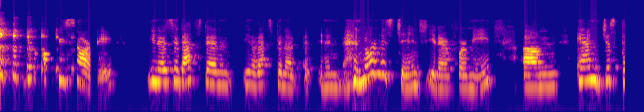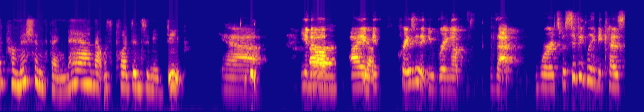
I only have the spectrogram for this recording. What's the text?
I'm sorry. You know so that's been you know that's been a, a an enormous change you know for me. Um, and just the permission thing man that was plugged into me deep. Yeah. You know uh, i yeah. it's crazy that you bring up that word specifically because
